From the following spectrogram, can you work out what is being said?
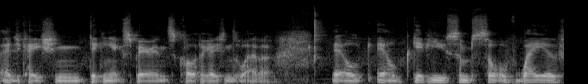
education, digging experience, qualifications, whatever, it'll it'll give you some sort of way of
